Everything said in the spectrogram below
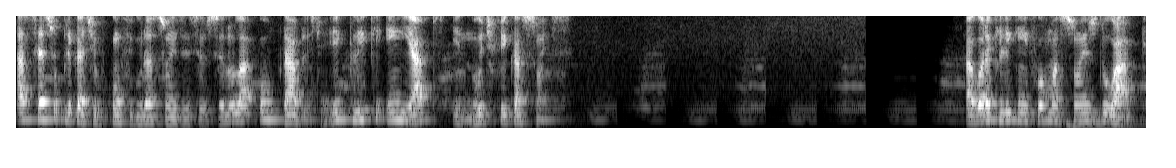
Acesse o aplicativo Configurações em seu celular ou tablet e clique em Apps e Notificações. Agora clique em informações do app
